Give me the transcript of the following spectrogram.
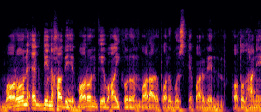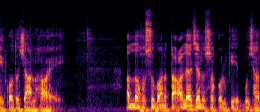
মরণ একদিন হবে। মরণকে ভয় করুন, মরার পরে বুঝতে পারবেন কত ধানে কত চাল হয়। আল্লাহ সুবান তাআলা যেন সকলকে বুঝার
